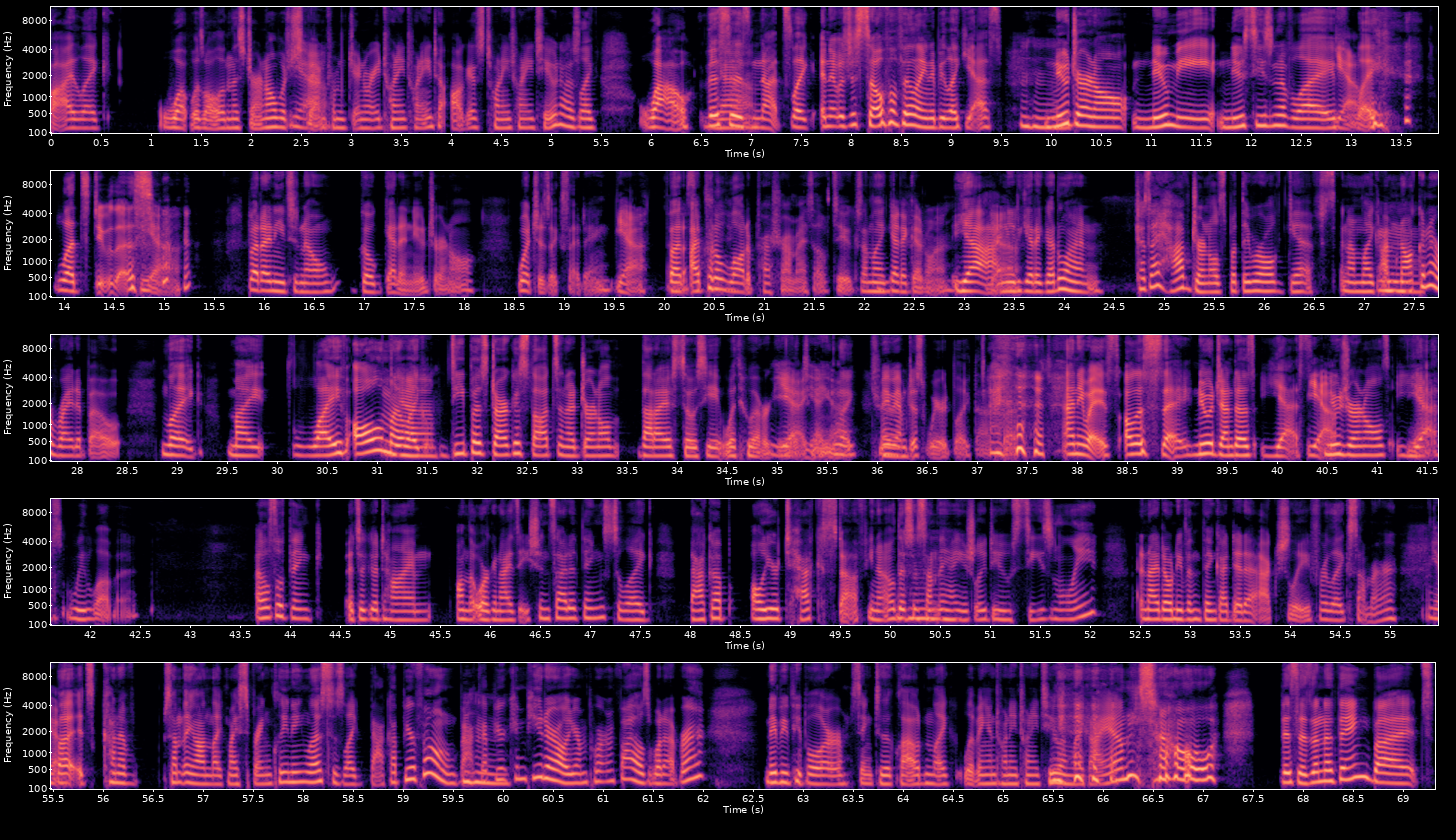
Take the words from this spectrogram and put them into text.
by like what was all in this journal which Yeah. spanned from january 2020 to august 2022 and i was like wow this is nuts like and it was just so fulfilling to be like yes Mhm. new journal new me new season of life Yeah. like let's do this Yeah. but i need to know go get a new journal which is exciting Yeah. but i put a lot of pressure on myself too because i'm Like, get a good one. yeah, I need to get a good one. Because I have journals, but they were all gifts. And I'm like, I'm not Mhm. going to write about like my life, all of my Yeah. like deepest, darkest thoughts in a journal that I associate with whoever gave Yeah, it to yeah, me. yeah. Like maybe I'm just weird like that. But anyways, I'll just say new agendas, yes. Yeah. New journals, yes. We love it. I also think it's a good time on the organization side of things to like back up all your tech stuff. You know, this is something I Mhm. usually do seasonally. And I don't even think I did it actually for like summer. yeah. But it's kind of something on like my spring cleaning list is like back up your phone, back up Mm-hmm. your computer, all your important files, whatever. Maybe people are synced to the cloud and like living in 2022 and like I am. So this isn't a thing, but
